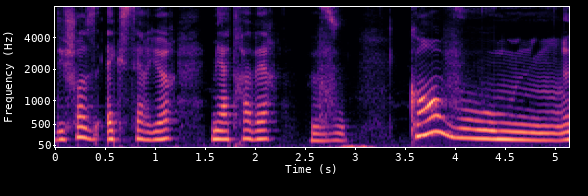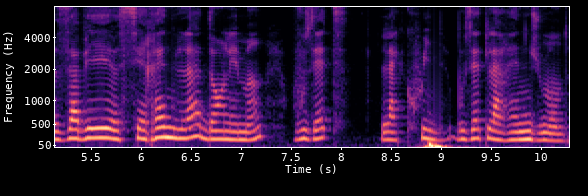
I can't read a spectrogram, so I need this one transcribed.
des choses extérieures, mais à travers vous. Quand vous avez ces rênes-là dans les mains, vous êtes la queen, vous êtes la reine du monde.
